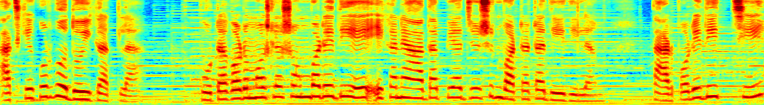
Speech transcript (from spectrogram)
আজকে করব দই কাতলা। গোটা গরম মশলা সোমবারে দিয়ে এখানে আদা, পেঁয়াজ, রসুন বাটাটা দিয়ে দিলাম। তারপরে দিচ্ছি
